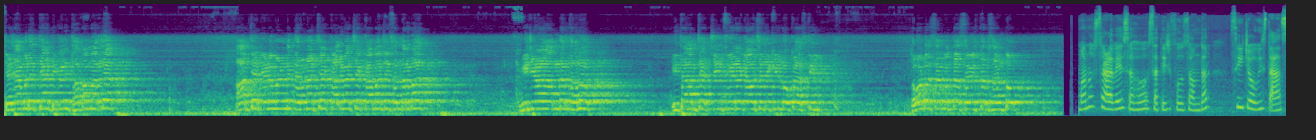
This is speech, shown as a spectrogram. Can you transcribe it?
त्याच्यामध्ये त्या ठिकाणी थापा मारल्या. आमच्या निळवंड धरणाच्या कालव्याच्या कामाच्या संदर्भात मी जेव्हा आमदार झालो इथं आमच्या चिंचवेरा गावचे देखील लोक असतील. थोडासा मुद्दा सविस्तर सांगतो. मनोज साळवेसह सतीश फुलसौंदर सी चोवीस तास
